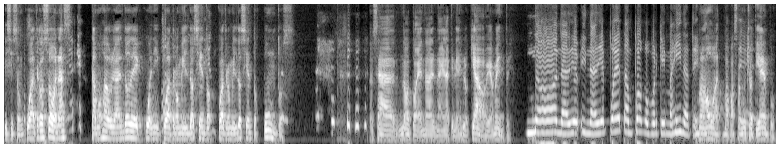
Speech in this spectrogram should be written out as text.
Y si son cuatro zonas, estamos hablando de 4200, 4200 puntos. O sea, no, todavía nadie, la tiene desbloqueada, obviamente. No, nadie, y nadie puede tampoco, porque imagínate. No, va, a pasar mucho eh, tiempo.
